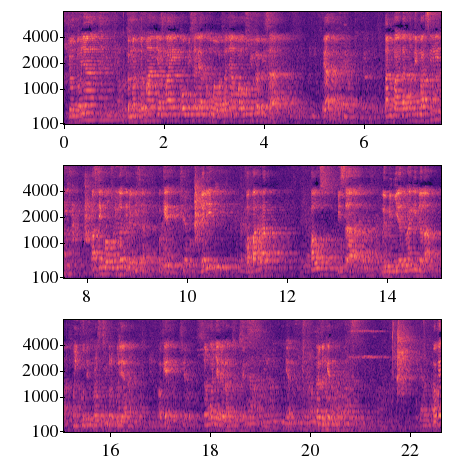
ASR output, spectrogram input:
contohnya teman-teman yang lain oh bisa lihat oh bahwasanya paus juga bisa ya tanpa ada motivasi pasti paus juga tidak bisa oke jadi bapak harap paus bisa lebih giat lagi dalam mengikuti proses perkuliahan oke semua jadi orang sukses ya itu ya oke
